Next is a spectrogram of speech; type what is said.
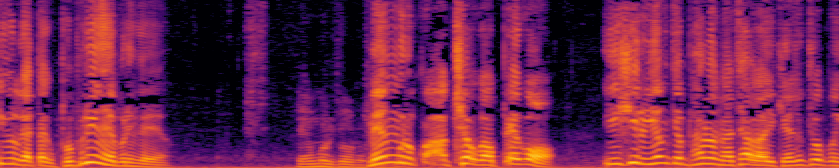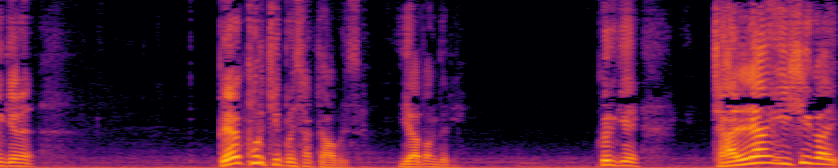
이걸 갖다가 버블링 해버린 거예요. 맹물 쪽으로. 맹물을 꽉 채워가고 빼고 이 시를 0.8로 낮춰가지고 계속 줘보니까는 100% 티분이 싹다 와버렸어요. 이 야방들이. 그렇게 잔량 이시가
